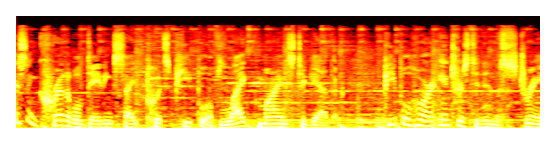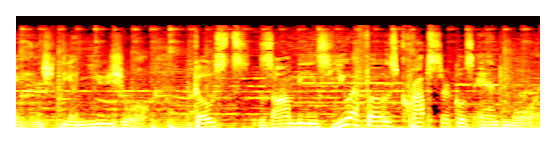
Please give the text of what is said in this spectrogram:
This incredible dating site puts people of like minds together. People who are interested in the strange, the unusual, ghosts, zombies, UFOs, crop circles, and more.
